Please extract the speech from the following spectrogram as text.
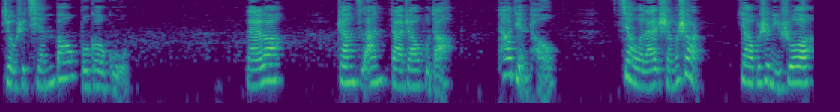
就是钱包不够鼓。来了，张子安打招呼道。他点头，叫我来什么事儿？要不是你说。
